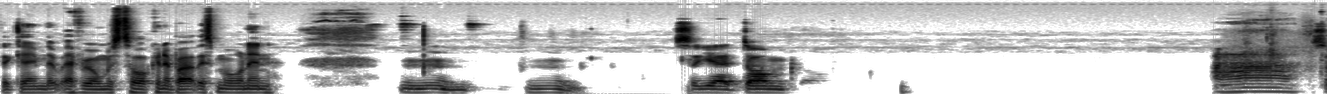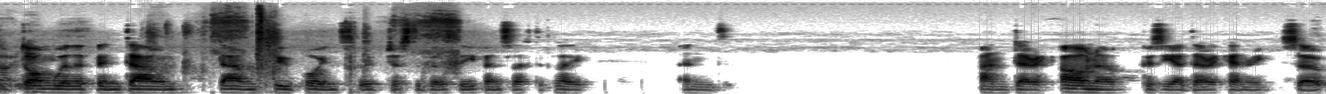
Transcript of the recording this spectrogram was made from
the game that everyone was talking about this morning. Mm. Mm. So yeah, Dom. Ah, So got you. Dom will have been down down two points with just the Bills defense left to play, and and Derrick. Oh no, because he had Derrick Henry. So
